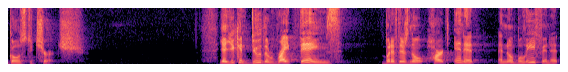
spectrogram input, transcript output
goes to church. Yeah, you can do the right things, but if there's no heart in it and no belief in it,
